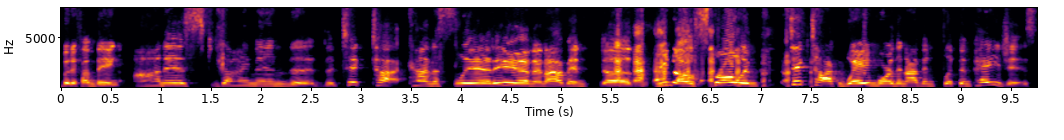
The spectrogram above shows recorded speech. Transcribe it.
but if I'm being honest, Diamond, the the TikTok kind of slid in, and I've been, uh, you know, scrolling TikTok way more than I've been flipping pages.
